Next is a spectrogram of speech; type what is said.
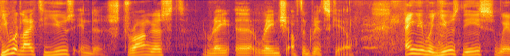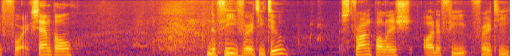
you would like to use in the strongest ra uh, range of the grit scale. And you would use these with, for example, the V32 strong polish or the V30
